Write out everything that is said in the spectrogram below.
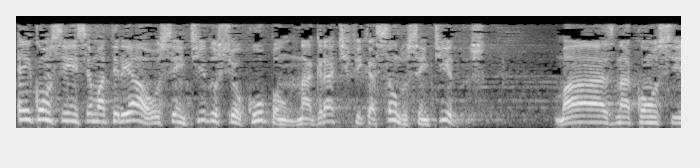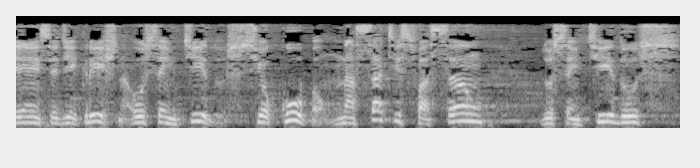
Em consciência material, os sentidos se ocupam na gratificação dos sentidos, mas na consciência de Krishna, os sentidos se ocupam na satisfação dos sentidos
